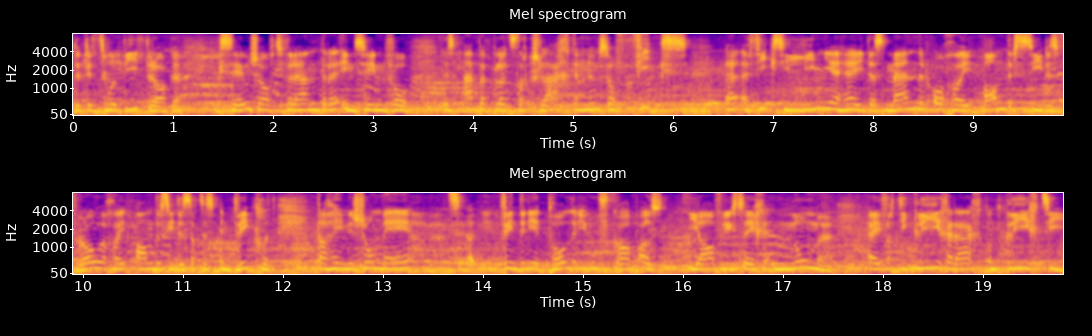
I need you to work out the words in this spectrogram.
dazu beitragen könnten, Gesellschaft zu verändern, im Sinne von, dass eben plötzlich Geschlechter nicht mehr so fix, äh, eine fixe Linie haben, dass Männer auch anders sein können, dass Frauen anders sein können, dass sich das entwickelt. Da haben wir schon mehr, finde ich, eine tollere Aufgabe als, ja, Anführungszeichen, nur einfach die gleichen Rechte und gleich zu sein,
